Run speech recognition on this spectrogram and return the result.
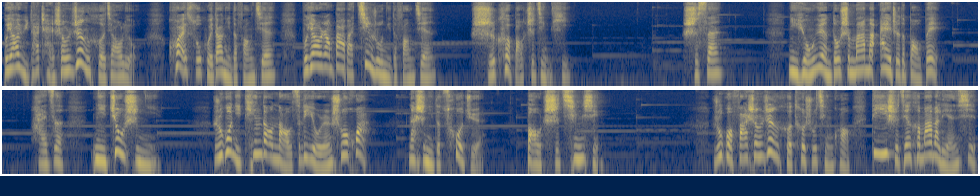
不要与他产生任何交流，快速回到你的房间，不要让爸爸进入你的房间，时刻保持警惕。十三，你永远都是妈妈爱着的宝贝，孩子，你就是你。如果你听到脑子里有人说话，那是你的错觉，保持清醒。如果发生任何特殊情况，第一时间和妈妈联系。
